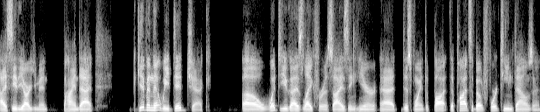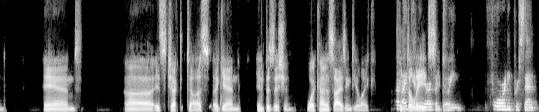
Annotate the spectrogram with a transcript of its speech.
I see the argument behind that. Given that we did check, uh, what do you guys like for a sizing here at this point? The pot, the pot's about fourteen thousand, and uh, it's checked to us again in position. What kind of sizing do you like for I like the delayed between forty percent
